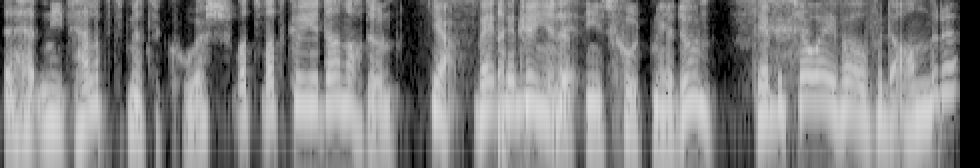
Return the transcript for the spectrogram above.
het niet helpt met de koers, wat, wat kun je dan nog doen? Ja, we, dan kun je het, het niet goed meer doen. We hebben het zo even over de anderen.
